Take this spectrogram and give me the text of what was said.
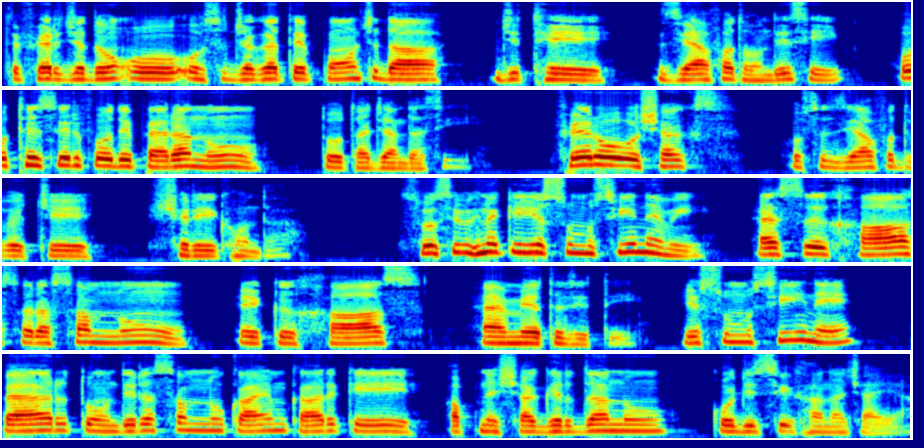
ਤੇ ਫਿਰ ਜਦੋਂ ਉਹ ਉਸ ਜਗ੍ਹਾ ਤੇ ਪਹੁੰਚਦਾ ਜਿੱਥੇ ਜ਼ਿਆਫਤ ਹੁੰਦੀ ਸੀ, ਉੱਥੇ ਸਿਰਫ ਉਹਦੇ ਪੈਰਾਂ ਨੂੰ ਧੋਤਾ ਜਾਂਦਾ ਸੀ। ਫਿਰ ਉਹ ਸ਼ਖਸ ਉਸ ਜ਼ਿਆਫਤ ਵਿੱਚ ਸ਼ਰੀਕ ਹੁੰਦਾ। ਸੋ ਅਸੀਂ ਵੇਖਨੇ ਕਿ ਯਿਸੂ ਮਸੀਹ ਨੇ ਵੀ ਇਸ ਖਾਸ ਰਸਮ ਨੂੰ ਇੱਕ ਖਾਸ ਅਹਿਮੀਅਤ ਦਿੱਤੀ। ਯਿਸੂ ਮਸੀਹ ਨੇ ਪੈਰ ਧੋਣ ਦੀ ਰਸਮ ਨੂੰ ਕਾਇਮ ਕਰਕੇ ਆਪਣੇ ਸ਼ਾਗਿਰਦਾਂ ਨੂੰ ਕੁਝ ਸਿਖਾਣਾ ਚਾਹਿਆ।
